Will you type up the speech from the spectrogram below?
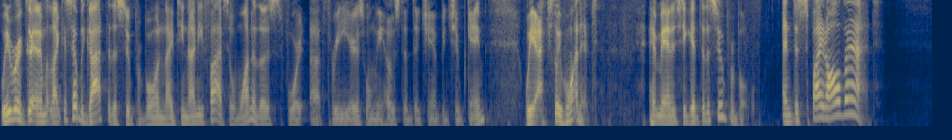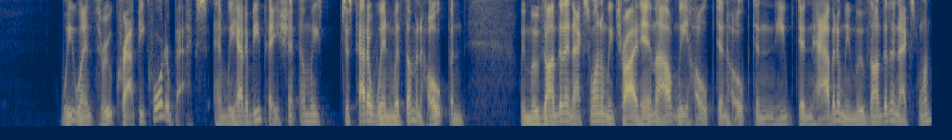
we were good. And like I said, we got to the Super Bowl in 1995. So one of those four, uh, three years when we hosted the championship game, we actually won it and managed to get to the Super Bowl. And despite all that, we went through crappy quarterbacks and we had to be patient and we just had to win with them and hope. And we moved on to the next one and we tried him out and we hoped and hoped and he didn't have it and we moved on to the next one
